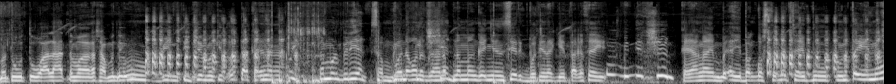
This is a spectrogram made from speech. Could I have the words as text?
Matutuwa lahat ng mga kasama. Oo. Vintage yung makita. Oh, tatay na. Uy, saan mo nabili yan? Isang buwan ako naghanap yan. naman ganyan, sir. Buti nakita kasi. Oh, vintage yun. Kaya nga, ibang customer sa'yo pumupunta, eh, no?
